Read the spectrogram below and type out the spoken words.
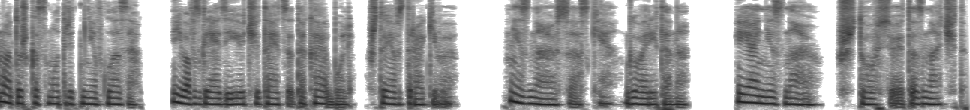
Матушка смотрит мне в глаза, и во взгляде её читается такая боль, что я вздрагиваю. «Не знаю, Саски», — говорит она. «Я не знаю, что всё это значит».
